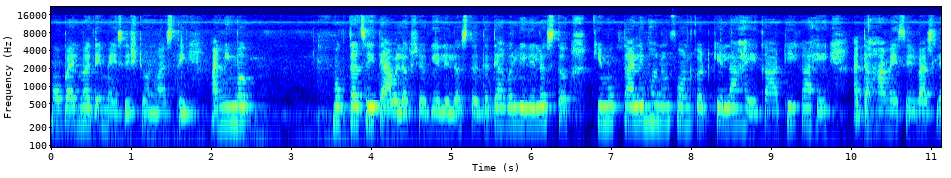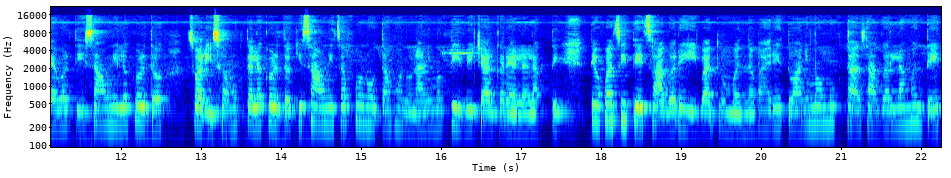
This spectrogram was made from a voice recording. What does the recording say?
मोबाईलमध्ये मेसेज टोन वाचते. आणि मग मुक्ताचंही त्यावर लक्ष गेलेलं असतं. तर त्यावर लिहिलेलं असतं की मुक्ता आली म्हणून फोन कट केला आहे का? ठीक आहे. आता हा मेसेज वाचल्यावरती सावनीला कळतं. सॉरी स मुक्ताला कळतं की सावनीचा फोन होता म्हणून आणि मग ती विचार करायला लागते. तेव्हाच इथे सागरही बाथरूममधनं बाहेर येतो आणि मग मुक्ता सागरला म्हणते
